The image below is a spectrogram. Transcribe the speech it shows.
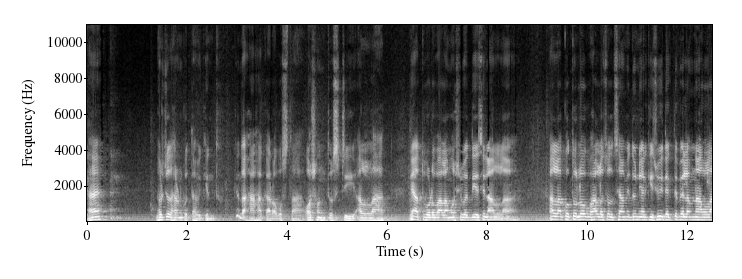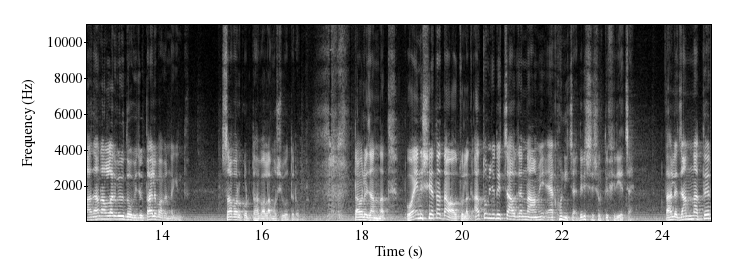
হ্যাঁ? ধৈর্য ধারণ করতে হবে কিন্তু। কিন্তু হাহাকার অবস্থা, অসন্তুষ্টি, আল্লাহ, এত বড় বালা মুসিবত দিয়েছিল আল্লাহ। আল্লাহ কত লোক ভালো চলছে, আমি দুনিয়ার কিছুই দেখতে পেলাম না আল্লাহ। যেমন আল্লাহর বিরুদ্ধে অভিযোগ তাহলে পাবেন না কিন্তু। সাবার করতে হবে আল্লাহ মুসিবতের ওপর তাহলে জান্নাত। ওয়াইন সেটা দাওয়াও তো লাগে আর তুমি যদি চাও যে না, আমি এখনই চাই, দৃষ্টি শক্তি ফিরিয়ে চাই, তাহলে জান্নাতের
